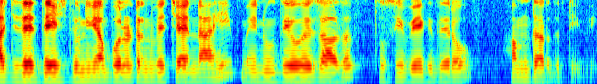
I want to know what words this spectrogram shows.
ਅੱਜ ਦੇ ਦੇਸ਼ ਦੁਨੀਆ ਬੁਲੇਟਿਨ ਵਿੱਚ ਇੰਨਾ ਹੀ। ਮੈਨੂੰ ਦਿਓ ਇਜਾਜ਼ਤ। ਤੁਸੀਂ ਵੇਖਦੇ ਰਹੋ ਹਮਦਰਦ ਟੀਵੀ।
